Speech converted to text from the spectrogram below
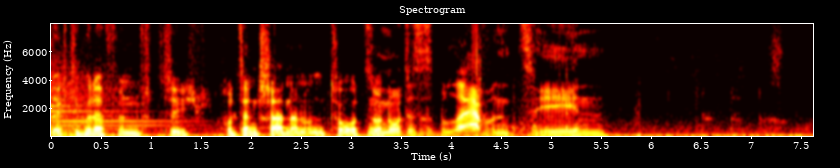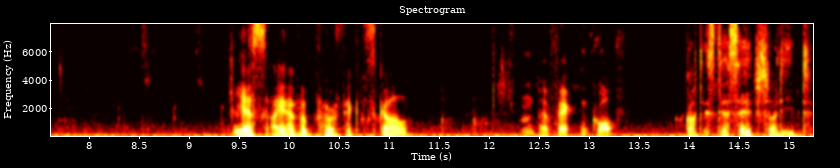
60 oder 50 Prozent Schaden an Untoten. Zur Not ist es Blaventin. Yes, I have a perfect skull. Einen perfekten Kopf. Gott, ist der selbstverliebt.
